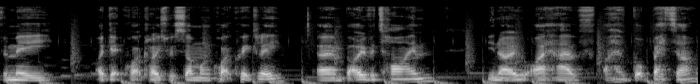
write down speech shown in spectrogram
for me, I get quite close with someone quite quickly, um, but over time, you know, I have I have got better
